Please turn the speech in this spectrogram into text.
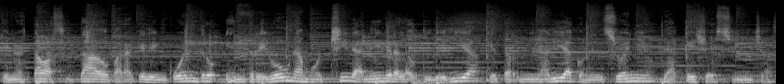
que no estaba citado para aquel encuentro, entregó una mochila negra a la utilería que terminaría con el sueño de aquellos hinchas.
